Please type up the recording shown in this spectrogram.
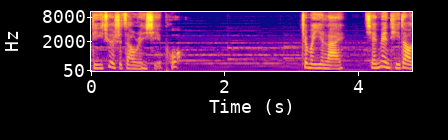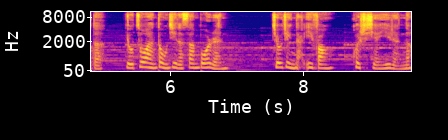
的确是遭人胁迫。这么一来，前面提到的有作案动机的三拨人，究竟哪一方会是嫌疑人呢？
